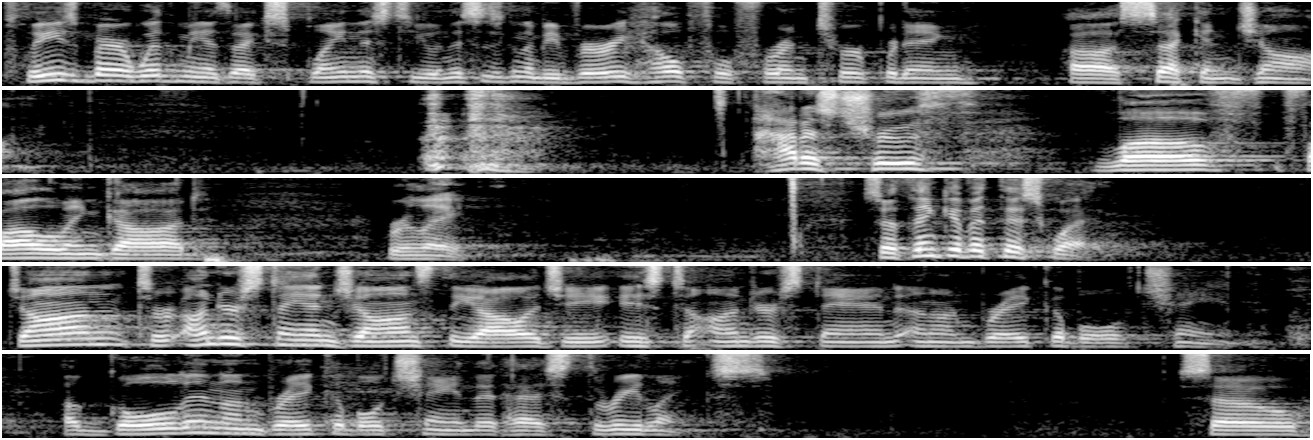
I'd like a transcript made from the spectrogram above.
please bear with me as I explain this to you, and this is going to be very helpful for interpreting uh, 2 John. How does truth, love, following God relate? So think of it this way John, to understand John's theology is to understand an unbreakable chain, a golden unbreakable chain that has three links. So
